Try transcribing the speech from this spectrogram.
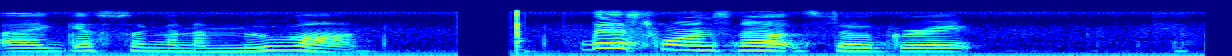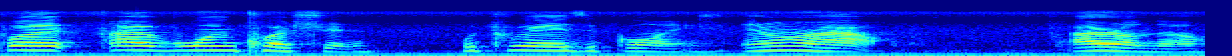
I guess I'm gonna move on. This one's not so great. But I have one question. Which way is it going? In or out? I don't know.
